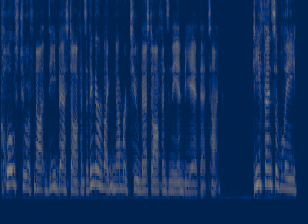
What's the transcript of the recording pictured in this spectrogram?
close to, if not the best offense. I think they were like number two best offense in the NBA at that time. Defensively,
